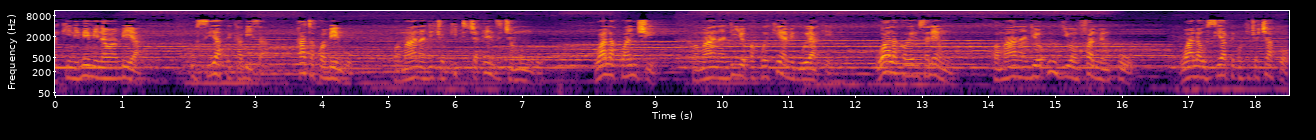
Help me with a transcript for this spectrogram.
Lakini mimi nawaambia, usiape kabisa, hata kwa mbingu, kwa maana ndicho kiti cha enzi cha Mungu, wala kwa nchi, kwa maana ndiyo pa kuwekea miguu yake, wala kwa Yerusalemu, kwa maana ndiyo mji wa mfalme mkuu. Wala usiape kwa kichwa chako,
